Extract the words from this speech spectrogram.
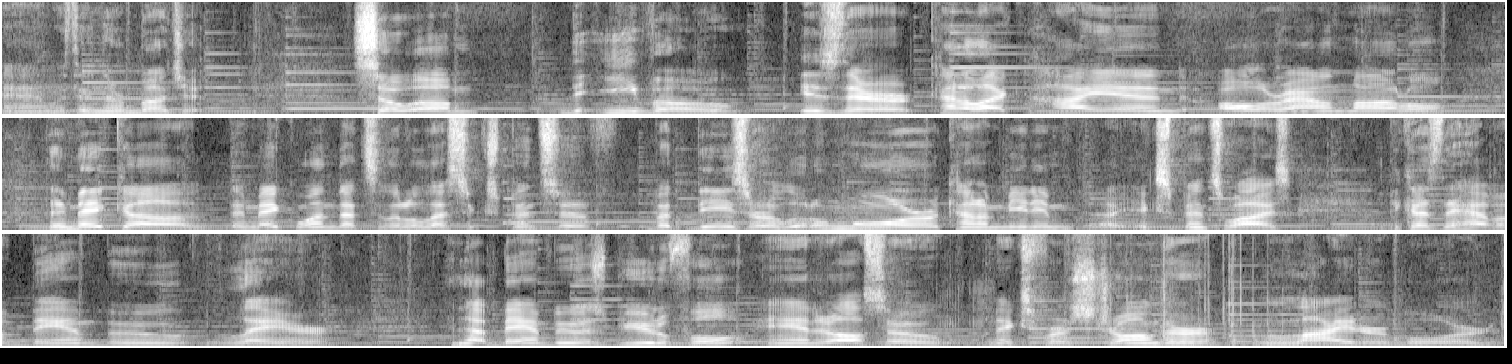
and within their budget. So um, the Evo is their kind of like high-end all-around model. They make, a, they make one that's a little less expensive, but these are a little more kind of medium uh, expense-wise because they have a bamboo layer. And that bamboo is beautiful and it also makes for a stronger, lighter board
